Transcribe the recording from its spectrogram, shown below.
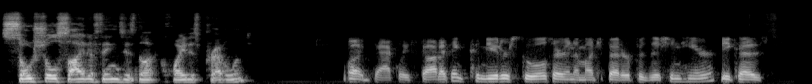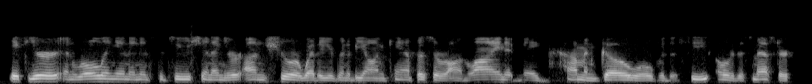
social side of things is not quite as prevalent? Well, exactly, Scott. I think commuter schools are in a much better position here because if you're enrolling in an institution and you're unsure whether you're going to be on campus or online, it may come and go over the se- over the semester.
